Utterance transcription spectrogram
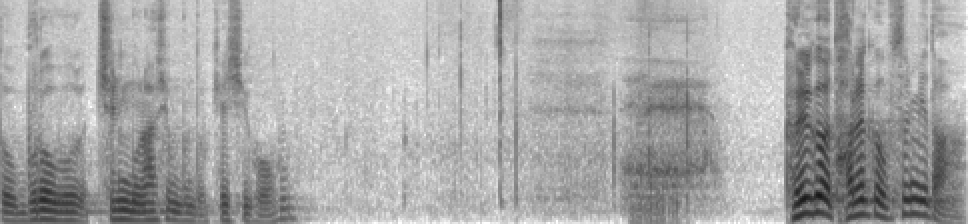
또 물어보 질문하신 분도 계시고 에, 별거 다를 거 없습니다.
